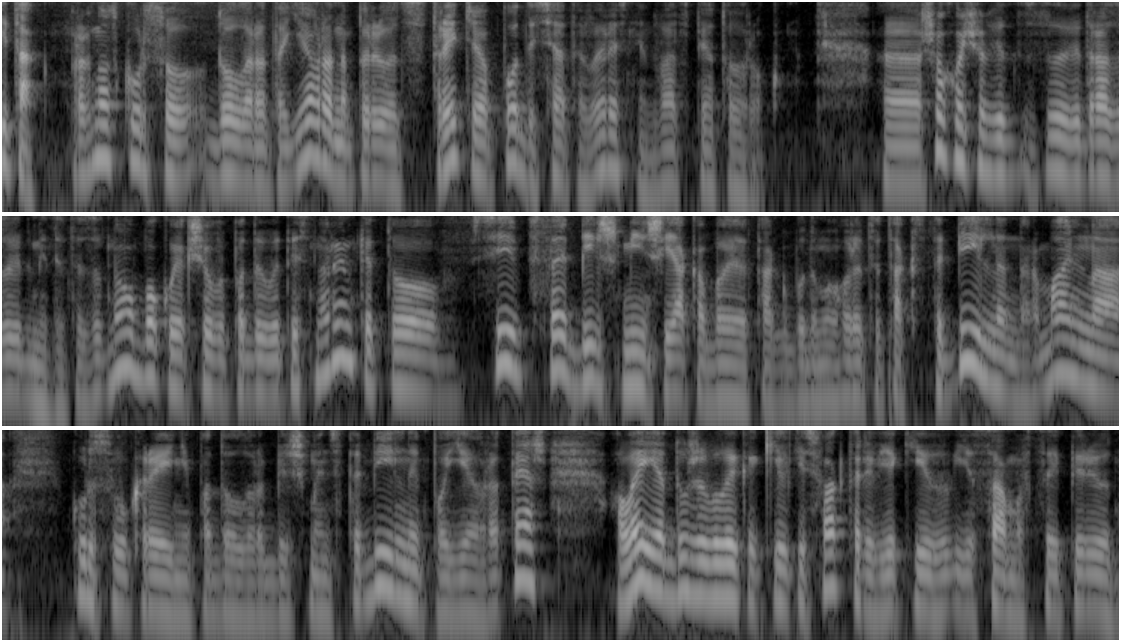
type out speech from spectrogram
І так, прогноз курсу долара та євро на період з 3 по 10 вересня 2025 року. Е, Що хочу від, відразу відмітити. З одного боку, якщо ви подивитесь на ринки, то всі все більш-менш якоби так будемо говорити так стабільне, нормально. Курс в Україні по долару більш-менш стабільний, по євро теж. Але є дуже велика кількість факторів, які саме в цей період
